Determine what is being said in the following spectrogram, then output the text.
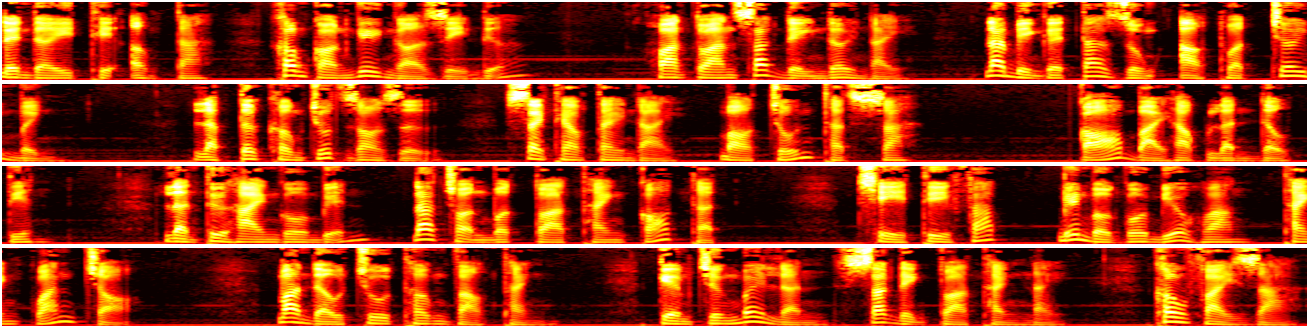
Đến đây thì ông ta Không còn nghi ngờ gì nữa. Hoàn toàn xác định nơi này đã bị người ta dùng ảo thuật chơi mình. Lập tức không chút do dự, Xách theo tay này bỏ trốn thật xa. Có bài học lần đầu tiên. Lần thứ hai ngô miễn Đã chọn một tòa thành có thật. Chỉ thi pháp bên một ngôi miếu hoang Thành quán trọ. Ban đầu chu thông vào thành, Kiểm chứng mấy lần xác định tòa thành này Không phải giả,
